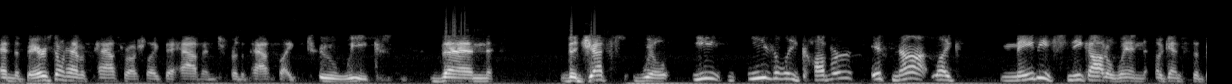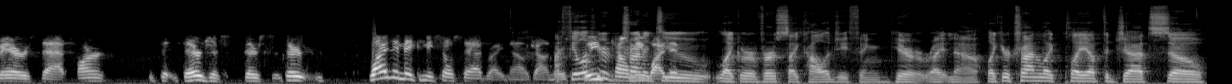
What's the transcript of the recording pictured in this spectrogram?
and the Bears don't have a pass rush like they haven't for the past like two weeks, then the Jets will e- easily cover. If not, like maybe sneak out a win against the Bears that aren't. They're just they're they're. Why are they making me so sad right now, John? I feel like Please you're trying to why they- do like a reverse psychology thing here right now. Like you're trying to like play up the Jets so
